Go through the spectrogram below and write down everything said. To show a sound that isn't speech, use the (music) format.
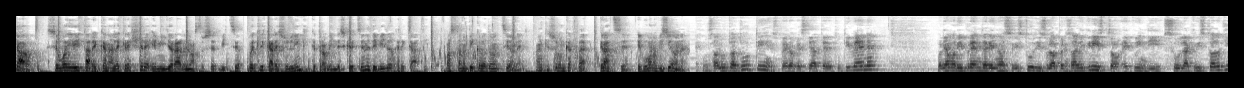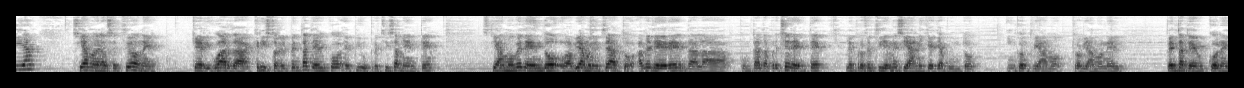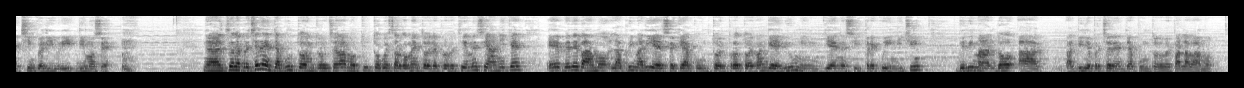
Ciao, se vuoi aiutare il canale a crescere e migliorare il nostro servizio, puoi cliccare sul link che trovi in descrizione dei video caricati. Basta una piccola donazione, anche solo un caffè. Grazie e buona visione. Un saluto a tutti, spero che stiate tutti bene. Vogliamo riprendere i nostri studi sulla persona di Cristo e quindi sulla Cristologia. Siamo nella sezione che riguarda Cristo nel Pentateuco e più precisamente stiamo vedendo o abbiamo iniziato a vedere dalla puntata precedente le profezie messianiche che appunto incontriamo, troviamo nel Pentateuco, nei cinque libri di Mosè. Nella lezione precedente appunto introducevamo tutto questo argomento delle profezie messianiche e vedevamo la prima di esse che è appunto il protoevangelium in Genesi 3.15, vi rimando a, al video precedente appunto dove parlavamo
